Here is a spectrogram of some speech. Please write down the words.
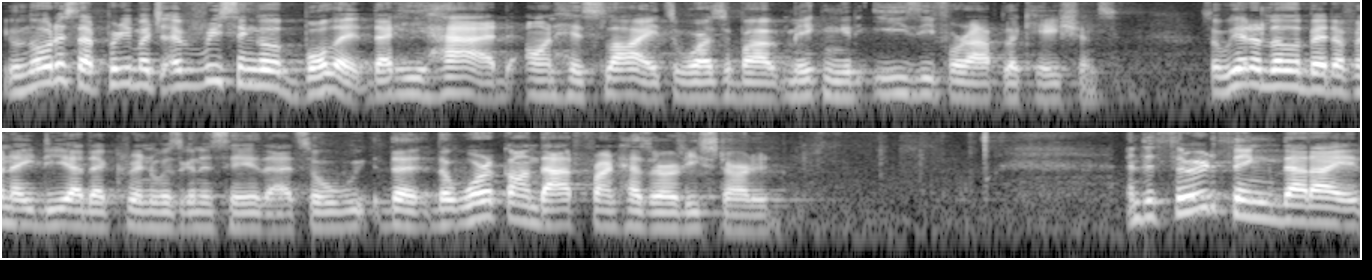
you'll notice that pretty much every single bullet that he had on his slides was about making it easy for applications. So we had a little bit of an idea that Corinne was going to say that. So we, the, the work on that front has already started. And the third thing that I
